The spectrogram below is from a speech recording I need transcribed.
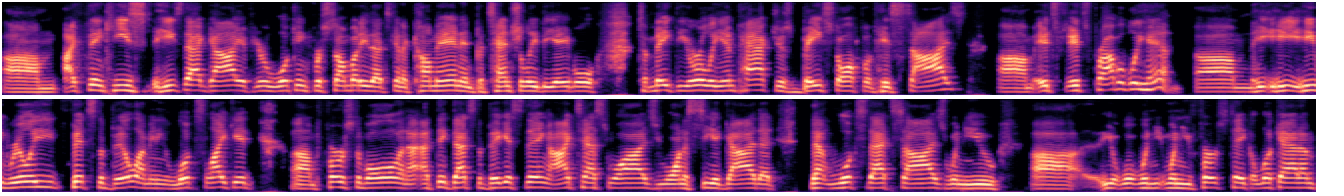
Um, I think he's he's that guy. If you're looking for somebody that's going to come in and potentially be able to make the early impact just based off of his size, um, it's it's probably him. Um, he he he really fits the bill. I mean, he looks like it. Um, first of all, and I, I, think that's the biggest thing. Eye test wise, you want to see a guy that that looks that size when you uh you, when you when you first take a look at him.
